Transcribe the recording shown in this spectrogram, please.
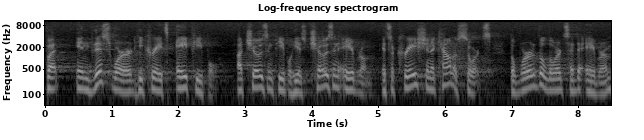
But in this word, he creates a people, a chosen people. He has chosen Abram. It's a creation account of sorts. The word of the Lord said to Abram,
